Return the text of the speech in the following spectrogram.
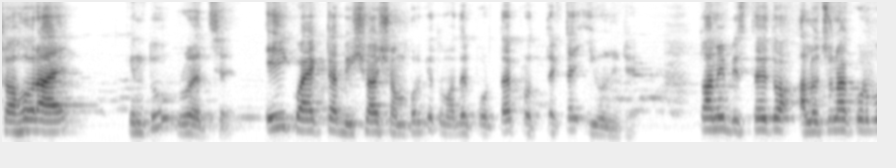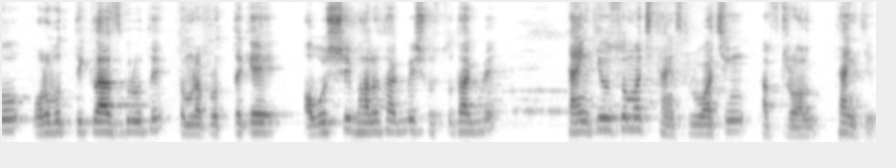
শহরায় কিন্তু রয়েছে। এই কয়েকটা বিষয় সম্পর্কে তোমাদের পড়তে হয় প্রত্যেকটা ইউনিটে। তো আমি বিস্তারিত আলোচনা করব পরবর্তী ক্লাসগুলোতে। তোমরা প্রত্যেকে অবশ্যই ভালো থাকবে, সুস্থ থাকবে। Thank you so much thanks for watching after all thank you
